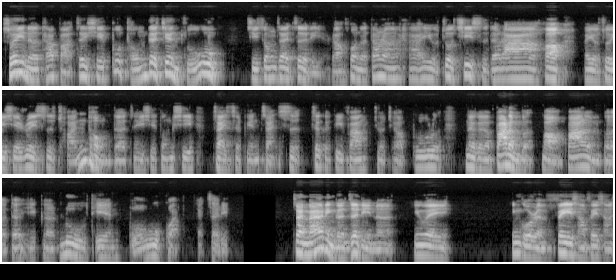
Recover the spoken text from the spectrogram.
所以呢，它把这些不同的建筑物集中在这里，然后呢，当然还有做气势的啦，哈，还有做一些瑞士传统的这些东西在这边展示。这个地方就叫布那个巴伦伯啊，巴伦伯的一个露天博物馆在这里，在麦林根这里呢，因为。英国人非常非常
